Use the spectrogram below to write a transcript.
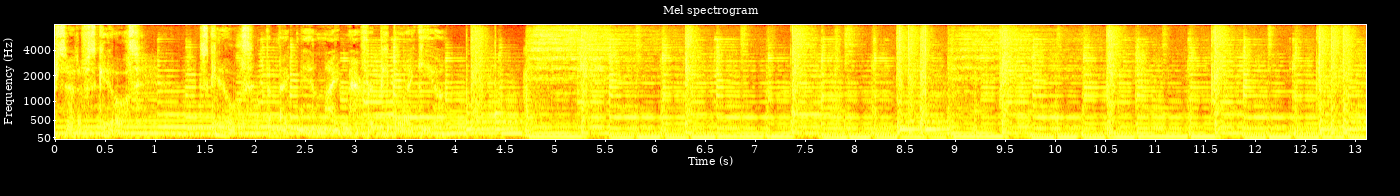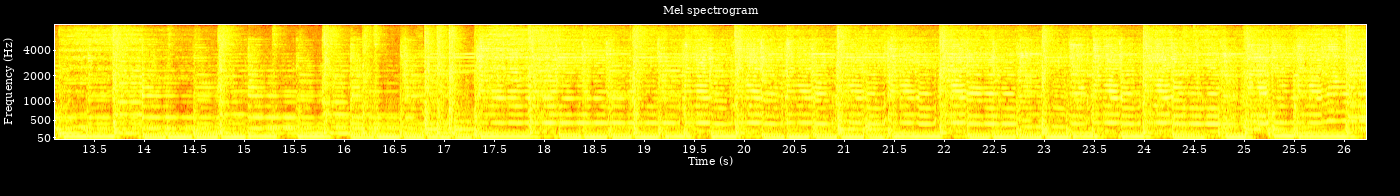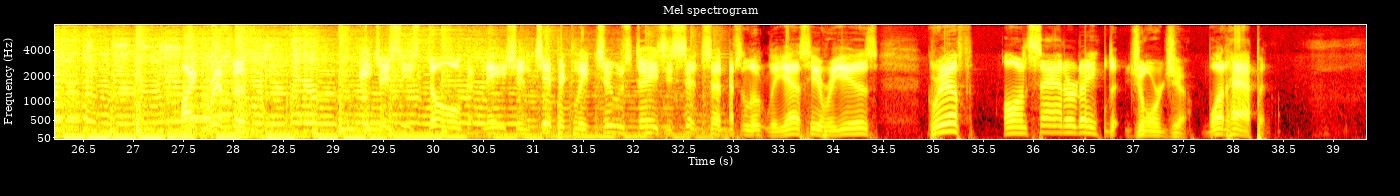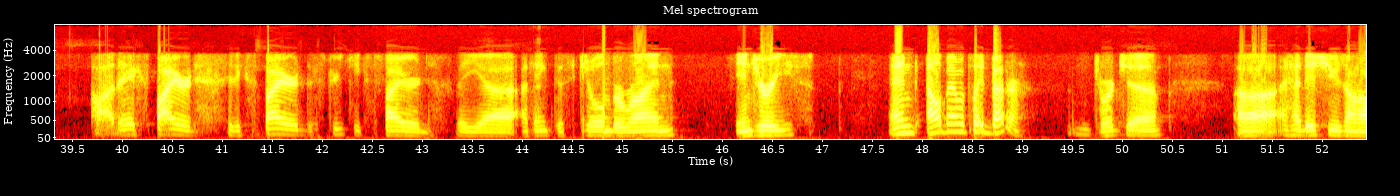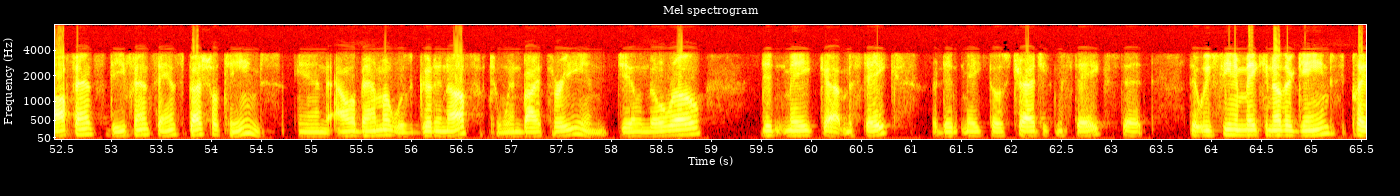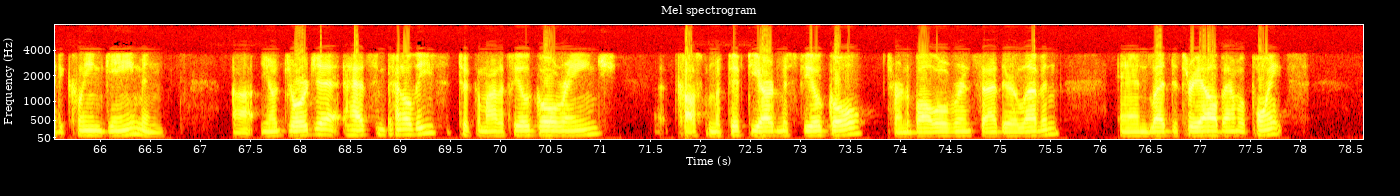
set of skills. Skills that make me a nightmare for people Dog Nation. Typically Tuesdays, he said, said absolutely yes. Here he is. Griff on Saturday, Georgia. What happened? Uh, they expired. It expired. The streak expired. The uh, I think the schedule number run, injuries, and Alabama played better. Georgia uh, had issues on offense, defense, and special teams, and Alabama was good enough to win by three. And Jalen Milroe didn't make uh, mistakes or didn't make those tragic mistakes that that we've seen him make in other games. He played a clean game and uh, you know, Georgia had some penalties, took them out of field goal range, uh, cost them a 50-yard missed field goal, turned the ball over inside their 11, and led to three Alabama points.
